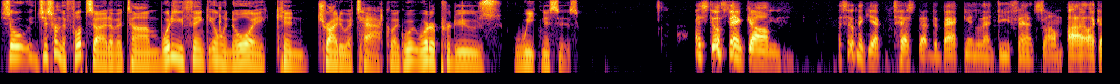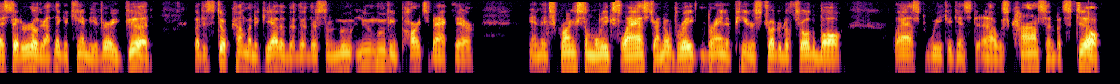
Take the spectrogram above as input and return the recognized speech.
So, just from the flip side of it, Tom, what do you think Illinois can try to attack? Like, what, what are Purdue's weaknesses? I still think um, I still think you have to test that the back end of that defense. Um, I, like I said earlier, I think it can be very good, but it's still coming together. There, there's some mo- new moving parts back there, and they sprung some leaks last year. I know Brandon Peters struggled to throw the ball last week against uh, Wisconsin, but still,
